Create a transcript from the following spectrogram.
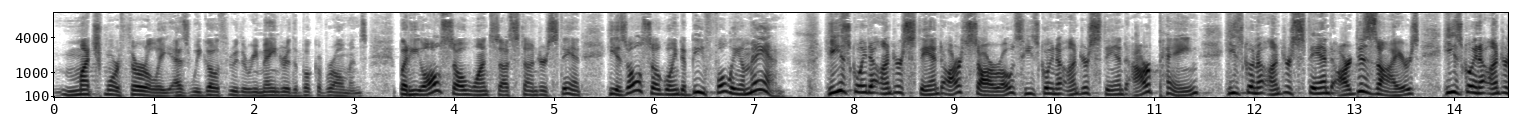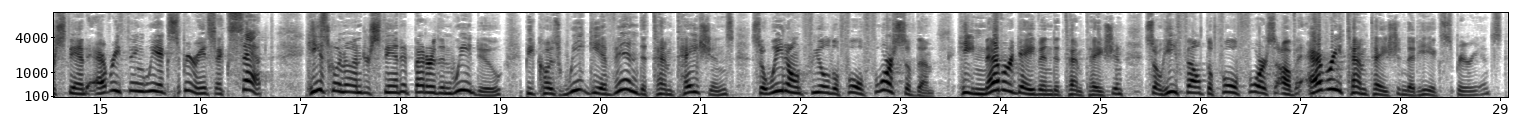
much more thoroughly as we go through the remainder of the book of Romans. But he also wants us to understand he is also going to be fully a man. He's going to understand our sorrows. He's going to understand our pain. He's going to understand our desires. He's going to understand everything we experience, except he's going to understand it better than we do because we give in to temptations so we don't feel the full force of them. He never gave in to temptation, so he felt the full force of every temptation that he experienced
